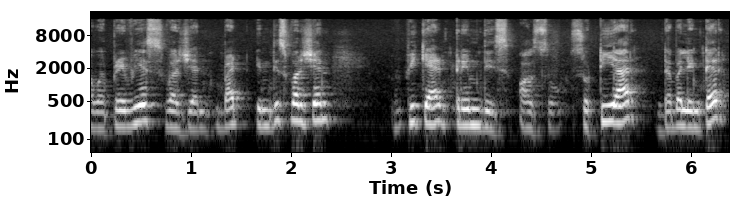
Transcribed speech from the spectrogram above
our previous version but in this version we can trim this also. So tr double enter.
